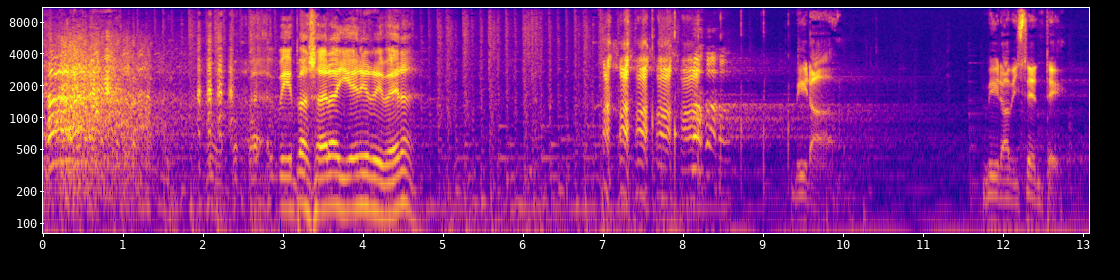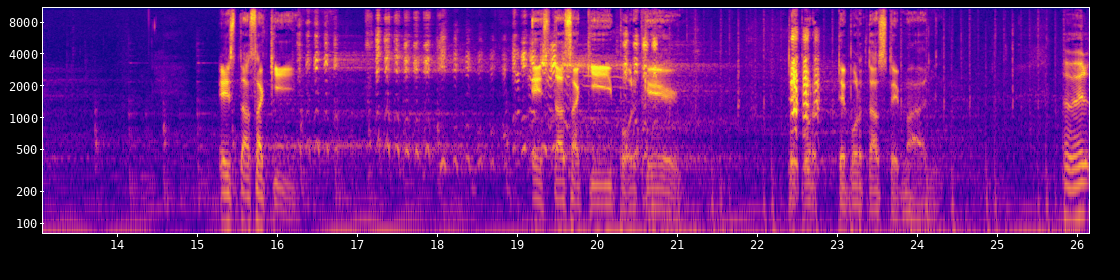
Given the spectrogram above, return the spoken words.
Vi pasar a Jenny Rivera. Mira. Mira, Vicente. Estás aquí. Estás aquí porque portaste mal. A ver,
